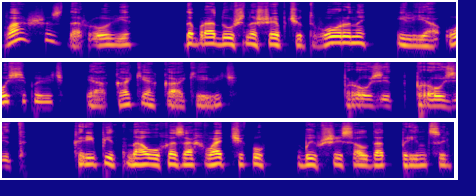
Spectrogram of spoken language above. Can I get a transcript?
Ваше здоровье!» — добродушно шепчут вороны Илья Осипович и Акакий Акакиевич. «Прозит, прозит!» — хрипит на ухо захватчику бывший солдат Принцель.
